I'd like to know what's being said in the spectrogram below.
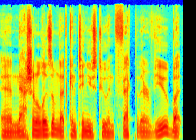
and nationalism that continues to infect their view but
